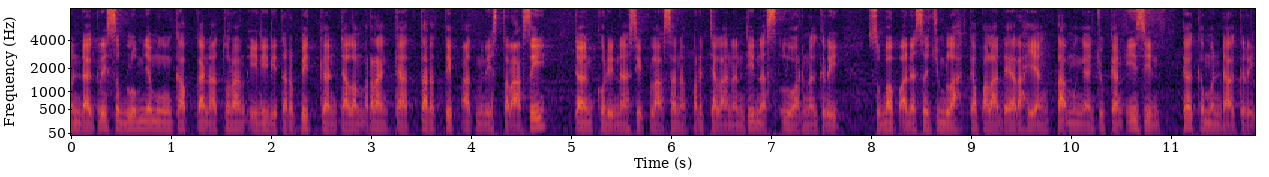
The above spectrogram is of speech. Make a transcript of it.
Mendagri sebelumnya mengungkapkan aturan ini diterbitkan dalam rangka tertib administrasi dan koordinasi pelaksana perjalanan dinas luar negeri, sebab ada sejumlah kepala daerah yang tak mengajukan izin ke Kemendagri.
